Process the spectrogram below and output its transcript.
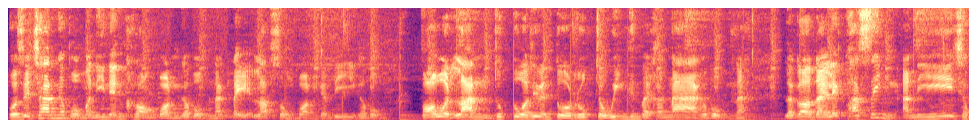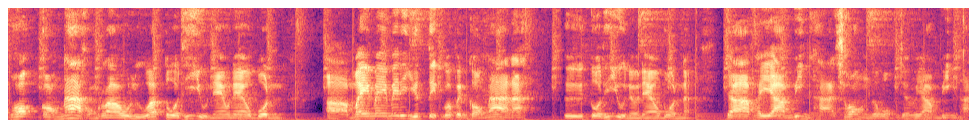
possession ครับผมอันนี้เน้นครองบอลครับผมนักเตะรับส่งบอลกันดีครับผม forward run ทุกตัวที่เป็นตัวรุกจะวิ่งขึ้นไปข้างหน้าครับผมนะ แล้วก็ direct passing อันนี้เฉพาะกองหน้าของเราหรือว่าตัวที่อยู่แนวแนวบนไม่ไม่ไม่ได้ยึดติดว่าเป็นกองหน้านะ คือตัวที่อยู่แนวแนวบนน่ะจะพยายามวิ่งหาช่องครับผมจะพยายามวิ่งหา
